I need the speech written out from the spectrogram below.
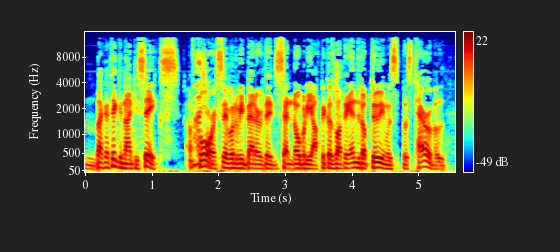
Hmm. Like I think in '96, of Imagine- course, it would have been better if they'd sent nobody off because what they ended up doing was, was terrible.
